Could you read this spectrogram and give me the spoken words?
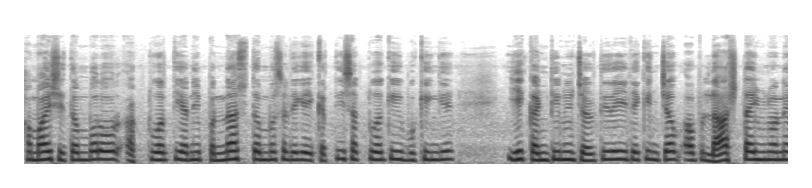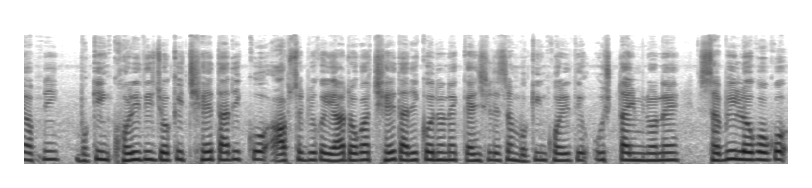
हमारी सितंबर और अक्टूबर की, यानी 15 सितंबर से लेकर 31 अक्टूबर की बुकिंग है ये कंटिन्यू चलती रही, लेकिन जब अब लास्ट टाइम इन्होंने अपनी बुकिंग खोली थी, जो कि छः तारीख को आप सभी को याद होगा छः तारीख को इन्होंने कैंसिलेशन बुकिंग खोली थी, उस टाइम इन्होंने सभी लोगों को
